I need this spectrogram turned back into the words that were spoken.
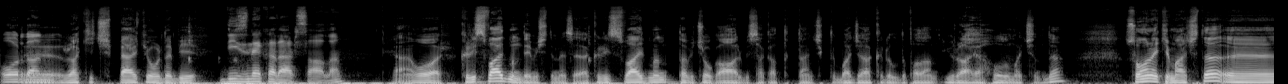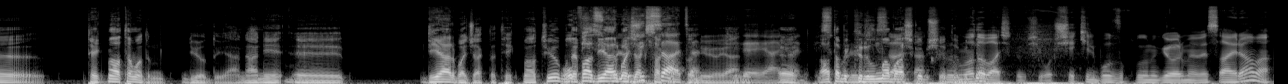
oradan E, Rakic belki orada bir diz ne kadar sağlam. yani o var. Chris Weidman demişti mesela. Chris Weidman tabii çok ağır bir sakatlıktan çıktı. Bacağı kırıldı falan Uriah Hall maçında. Sonraki maçta e, tekme atamadım diyordu yani. Hani e, diğer bacakta tekme atıyor. Bu O defa diğer bacak sakatlanıyor yani. Bir de yani evet. Ha, tabii kırılma zaten. başka bir şey Kırılma tabii. da ki. başka bir şey. O şekil bozukluğunu görme vesaire ama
